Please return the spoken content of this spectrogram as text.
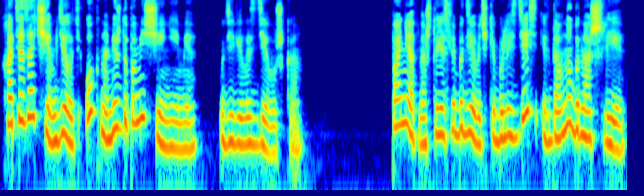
Хотя зачем делать окна между помещениями? — удивилась девушка. «Понятно, что если бы девочки были здесь, их давно бы нашли»,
